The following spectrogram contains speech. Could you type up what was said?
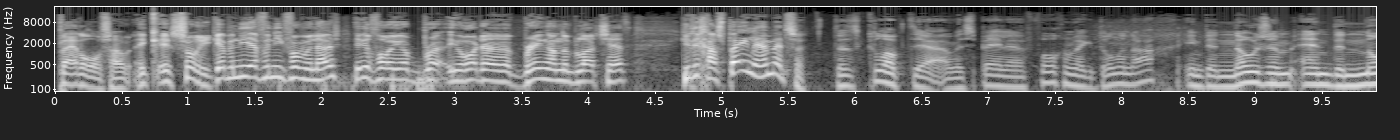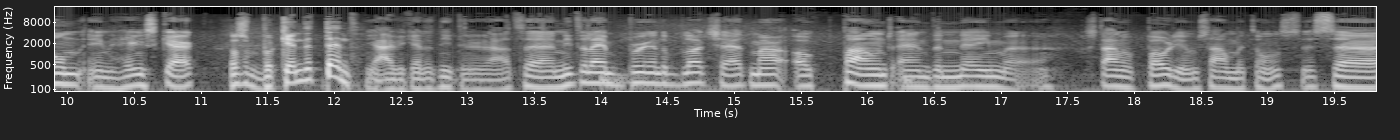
Battle of zo. Ik, ik- sorry, ik heb het niet, even niet voor mijn neus. In ieder geval, je, je hoorde Bring on the Bloodshed. Jullie gaan spelen hè met ze? Dat klopt, ja. We spelen volgende week donderdag in de Nozem en de Non in Heemskerk. Dat is een bekende tent. Ja, wie kent het niet inderdaad. Niet alleen Bring on the Bloodshed, maar ook Pound en The Name staan op het podium samen met ons. Dus eh,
